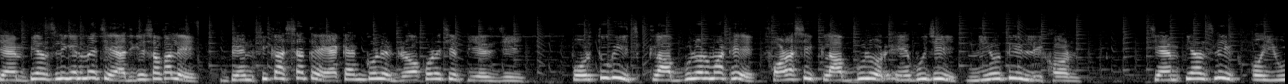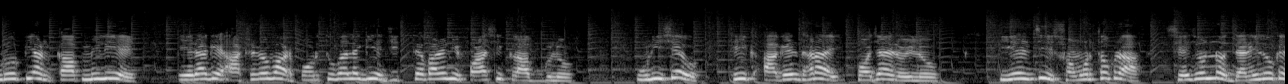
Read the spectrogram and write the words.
চ্যাম্পিয়ন্স লিগের ম্যাচে আজকে সকালে বেনফিকার সাথে এক এক গোলে ড্র করেছে পিএসজি পর্তুগিজ ক্লাবগুলোর মাঠে ফরাসি ক্লাবগুলোর এ বুঝি নিয়তির লিখন। চ্যাম্পিয়ন্স লিগ ও ইউরোপিয়ান কাপ মিলিয়ে এর আগে আঠেরো বার পর্তুগালে গিয়ে জিততে পারেনি ফরাসি ক্লাবগুলো। উনিশেও ঠিক আগের ধারায় বজায় রইল। পিএসজি সমর্থকরা সেজন্য ড্যানিলোকে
